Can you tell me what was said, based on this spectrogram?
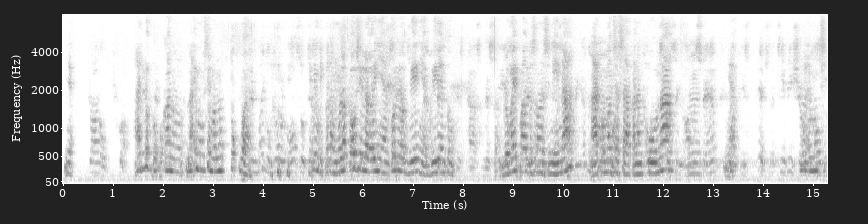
Ya. Hadlok ko kanang naimong siya manuktok ba. Sige di pa lang wala ka sila rin niya. Kung nagbihin niya, bihin to. Lumay pa to sa sinina. Ako man sa saka ng kuna. Hmm. Niya. Naimong si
